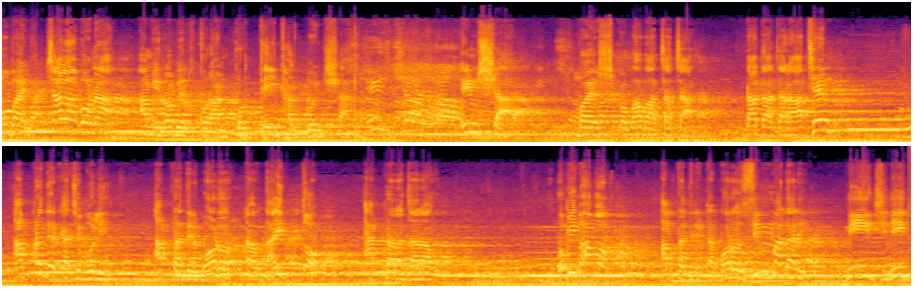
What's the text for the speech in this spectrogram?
মোবাইল চালাবো না আমি রবের কোরআন পড়তেই থাকব ইনশা ইনশা বয়স্ক বাবা চাচা দাদা যারা আছেন আপনাদের কাছে বলি আপনাদের বড় একটা দায়িত্ব আপনারা যারা অভিভাবক আপনাদের এটা বড় জিম্মাদারি নিজ নিজ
